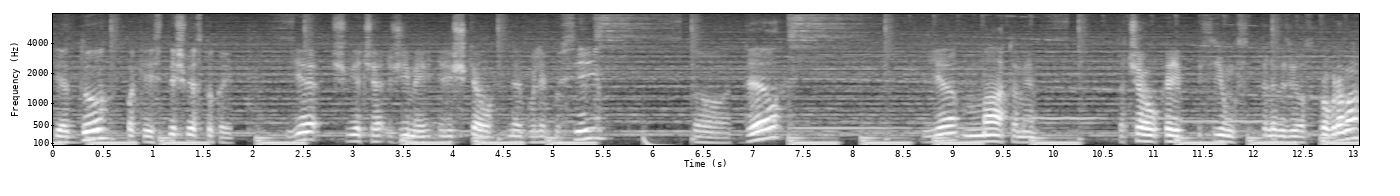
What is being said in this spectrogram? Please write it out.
tie du pakeisti šviestukai. Jie šviečia žymiai ryškiau negu likusieji, todėl jie matomi. Tačiau, kai įsijungs televizijos programa,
